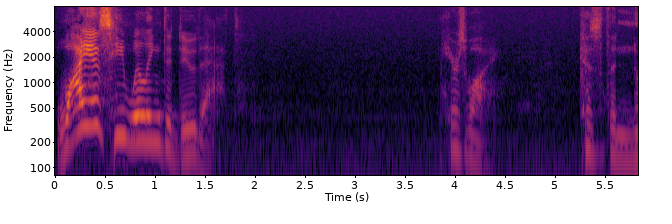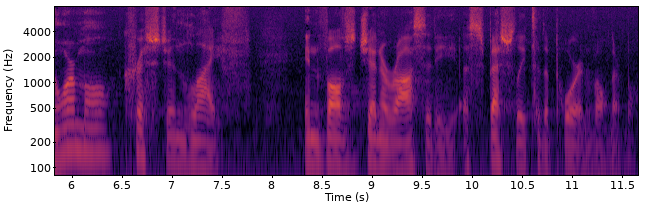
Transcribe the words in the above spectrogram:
Why is he willing to do that? Here's why because the normal Christian life involves generosity, especially to the poor and vulnerable.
